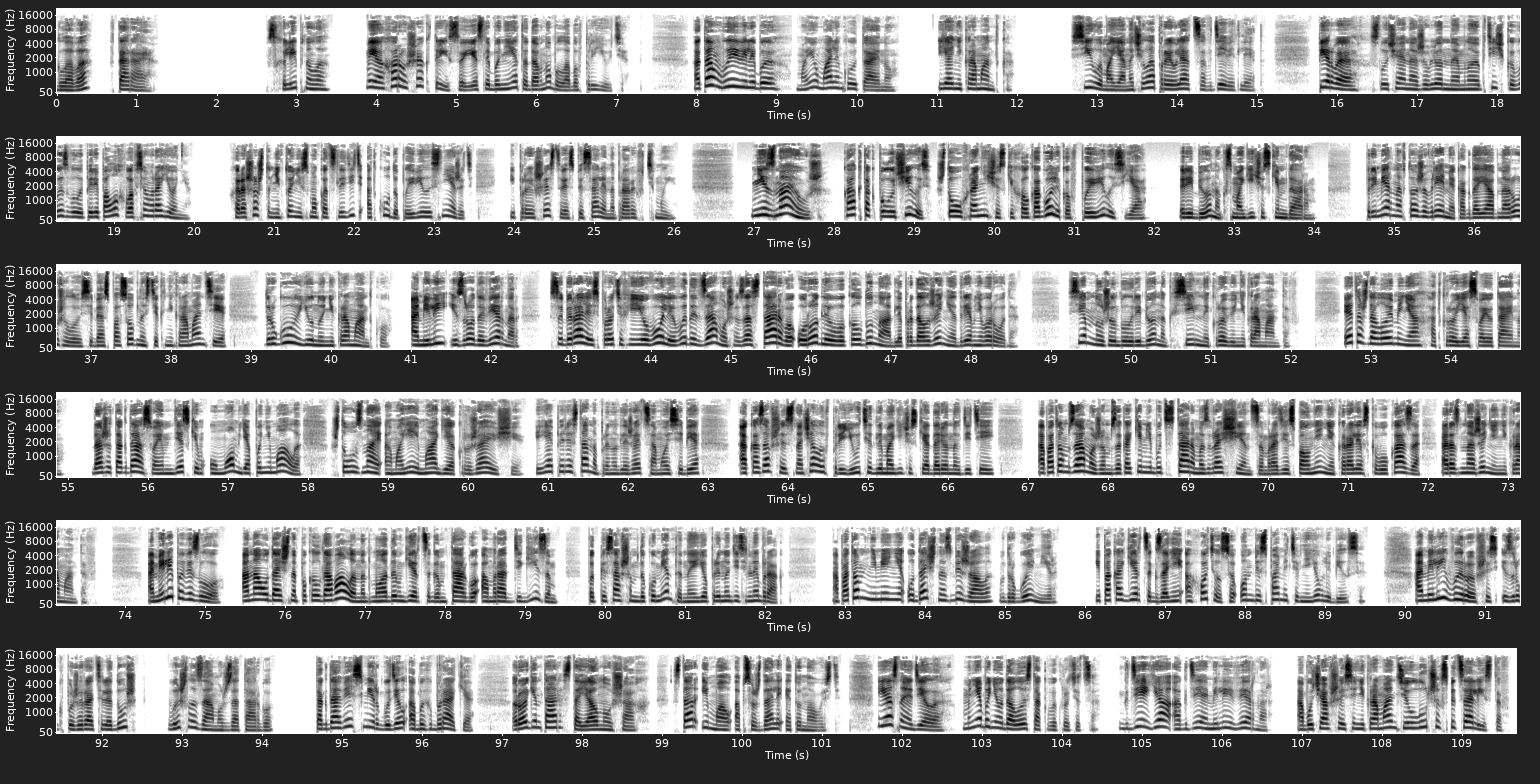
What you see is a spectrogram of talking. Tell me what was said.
Глава вторая. Всхлипнула. Я хорошая актриса, если бы не это, давно была бы в приюте. А там выявили бы мою маленькую тайну. Я некромантка. Сила моя начала проявляться в девять лет. Первая, случайно оживленная мною птичка, вызвала переполох во всем районе. Хорошо, что никто не смог отследить, откуда появилась нежить, и происшествие списали на прорыв тьмы. Не знаю уж, как так получилось, что у хронических алкоголиков появилась я, ребенок с магическим даром? Примерно в то же время, когда я обнаружила у себя способности к некромантии, другую юную некромантку, Амели из рода Вернер, собирались против ее воли выдать замуж за старого уродливого колдуна для продолжения древнего рода. Всем нужен был ребенок с сильной кровью некромантов. Это ждало и меня, открою я свою тайну. Даже тогда своим детским умом я понимала, что узнай о моей магии окружающие, и я перестану принадлежать самой себе, оказавшись сначала в приюте для магически одаренных детей, а потом замужем за каким-нибудь старым извращенцем ради исполнения королевского указа о размножении некромантов. Амели повезло. Она удачно поколдовала над молодым герцогом Таргу Амрад Дигизом, подписавшим документы на ее принудительный брак — а потом не менее удачно сбежала в другой мир. И пока герцог за ней охотился, он без памяти в нее влюбился. Амели, вырвавшись из рук пожирателя душ, вышла замуж за Таргу. Тогда весь мир гудел об их браке. Рогентар стоял на ушах. Стар и Мал обсуждали эту новость. Ясное дело, мне бы не удалось так выкрутиться. Где я, а где Амели Вернер, обучавшаяся некромантии у лучших специалистов?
